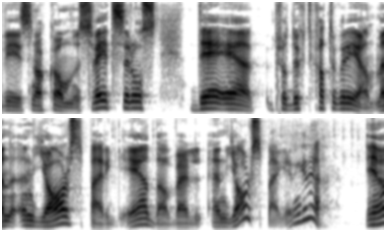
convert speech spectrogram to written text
vi snakker om sveitserost. Det er produktkategorier. Men en Jarlsberg er da vel en Jarlsberg, er det ikke det? Ja,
